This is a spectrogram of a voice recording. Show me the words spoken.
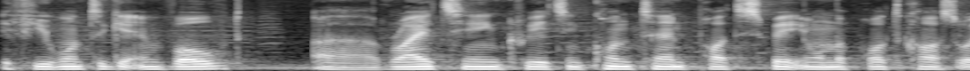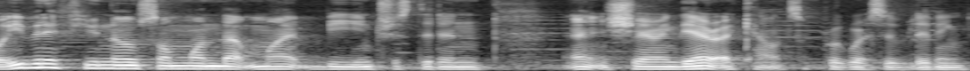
if you want to get involved, uh, writing, creating content, participating on the podcast, or even if you know someone that might be interested in and sharing their accounts of progressive living.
